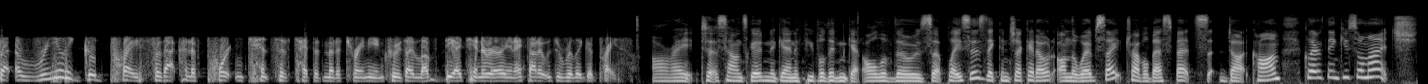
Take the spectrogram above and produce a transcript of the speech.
But a really good price for that kind of port-intensive type of Mediterranean cruise. I loved the itinerary, and I thought it was a really good price. All right, uh, sounds good. And again, if people didn't get all of those uh, places, they can check it out on the website travelbestbets.com. Claire, thank you so much.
